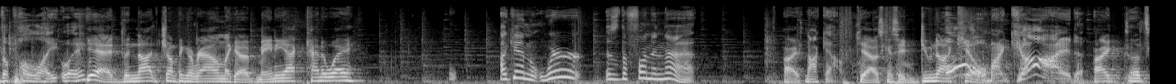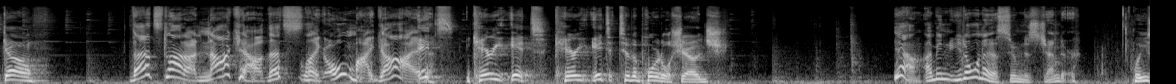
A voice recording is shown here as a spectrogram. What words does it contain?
The polite way? Yeah, the not jumping around like a maniac kind of way. Again, where is the fun in that? All right. Knockout. Yeah, I was gonna say do not Oh kill. Oh my god! All right, let's go. That's not a knockout. That's like, oh my god. It's carry it, carry it to the portal, Shoj. yeah, I mean, you don't want to assume his gender. Well, you,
